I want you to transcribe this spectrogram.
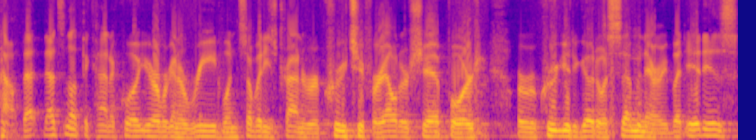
Now, that, that's not the kind of quote you're ever going to read when somebody's trying to recruit you for eldership or, or recruit you to go to a seminary, but it is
